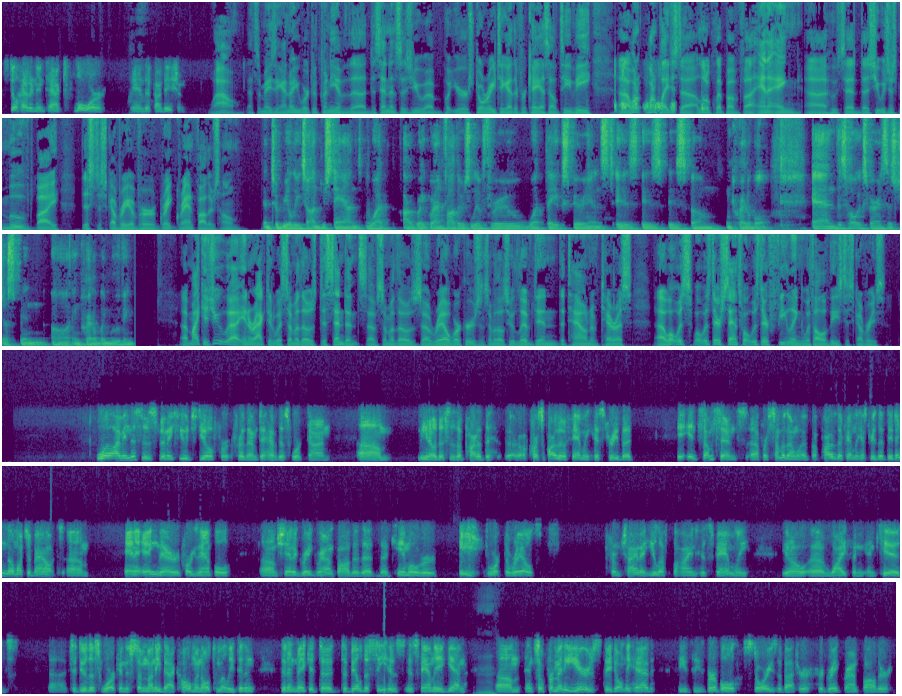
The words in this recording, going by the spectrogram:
still had an intact floor and a foundation. Wow, that's amazing. I know you worked with many of the descendants as you uh, put your story together for KSL TV. Uh, I, want, I, want, to play just a, a little clip of uh, Anna Eng, uh, who said that she was just moved by this discovery of her great grandfather's home and to really to understand what our great grandfathers lived through, what they experienced is is is um, incredible, and this whole experience has just been uh, incredibly moving. Uh, Mike, as you uh, interacted with some of those descendants of some of those uh, rail workers and some of those who lived in the town of Terrace, uh, what was what was their sense? What was their feeling with all of these discoveries? Well, I mean, this has been a huge deal for for them to have this work done. Um, you know, this is a part of the, of course, a part of their family history, but in, in some sense, uh, for some of them, a, a, part of their family history that they didn't know much about. Um, Anna Eng, there, for example, um, she had a great grandfather that that came over to work the rails from China. He left behind his family, you know, uh, wife and, and kids, uh, to do this work and to send money back home, and ultimately didn't didn't make it to to be able to see his his family again. Mm. Um, and so for many years, they'd only had these these verbal stories about her her great grandfather,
